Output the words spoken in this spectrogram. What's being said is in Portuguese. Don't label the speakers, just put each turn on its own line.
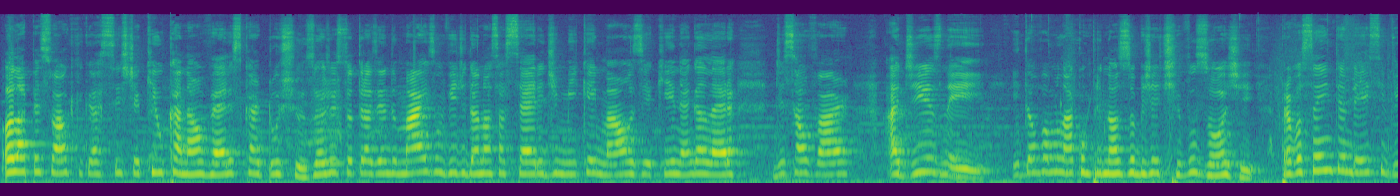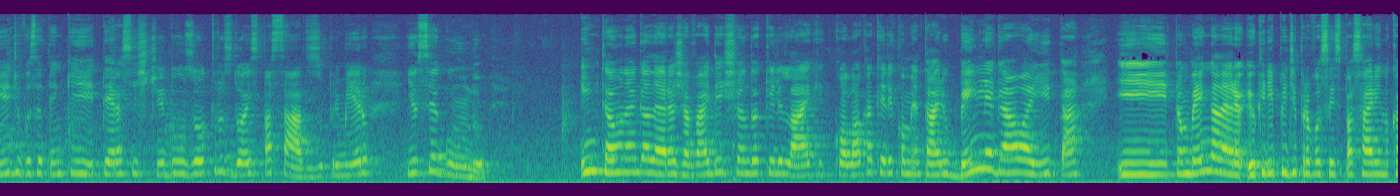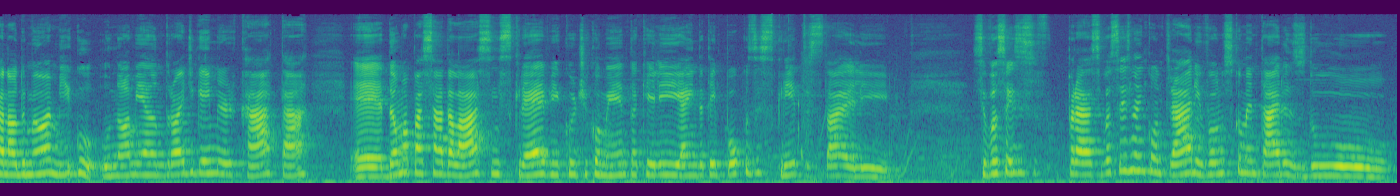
Olá pessoal que assiste aqui o canal Velhos Cartuchos. Hoje eu estou trazendo mais um vídeo da nossa série de Mickey Mouse aqui, né galera, de salvar a Disney. Então vamos lá cumprir nossos objetivos hoje. Para você entender esse vídeo, você tem que ter assistido os outros dois passados, o primeiro e o segundo. Então, né, galera, já vai deixando aquele like, coloca aquele comentário bem legal aí, tá? E também, galera, eu queria pedir para vocês passarem no canal do meu amigo, o nome é Android Gamer K, tá? É, dá uma passada lá, se inscreve, curte e comenta, que ele ainda tem poucos inscritos, tá? Ele... Se vocês, pra, se vocês não encontrarem, vão nos comentários do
